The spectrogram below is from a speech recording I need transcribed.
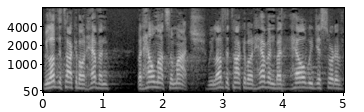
We love to talk about heaven, but hell not so much. We love to talk about heaven, but hell we just sort of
